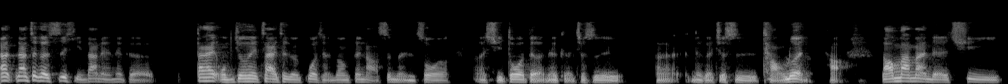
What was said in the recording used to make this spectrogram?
那那这个事情当然那个大概我们就会在这个过程中跟老师们做呃许多的那个就是呃那个就是讨论哈，然后慢慢的去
